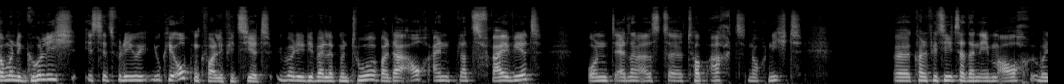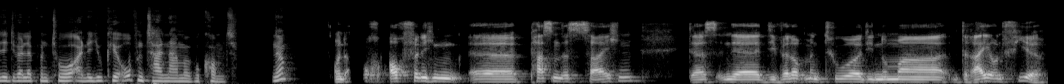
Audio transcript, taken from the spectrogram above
Dominik Grüllich ist jetzt für die UK Open qualifiziert über die Development Tour, weil da auch ein Platz frei wird und er dann als äh, Top 8 noch nicht äh, qualifiziert hat, dann eben auch über die Development Tour eine UK Open Teilnahme bekommt. Ne? Und auch, auch finde ich ein äh, passendes Zeichen, dass in der Development Tour die Nummer 3 und 4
